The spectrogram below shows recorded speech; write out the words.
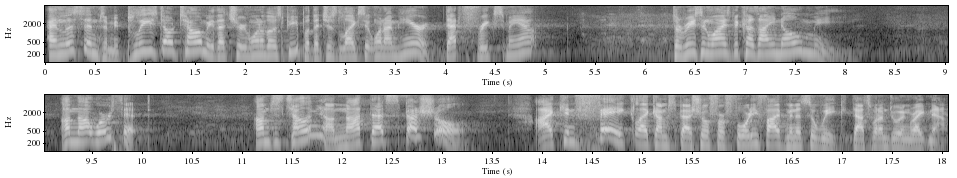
And listen to me, please don't tell me that you're one of those people that just likes it when I'm here. That freaks me out. The reason why is because I know me. I'm not worth it. I'm just telling you, I'm not that special. I can fake like I'm special for 45 minutes a week. That's what I'm doing right now.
